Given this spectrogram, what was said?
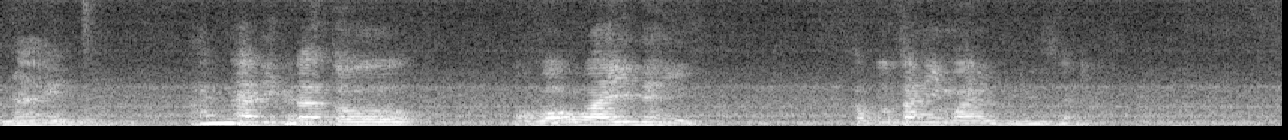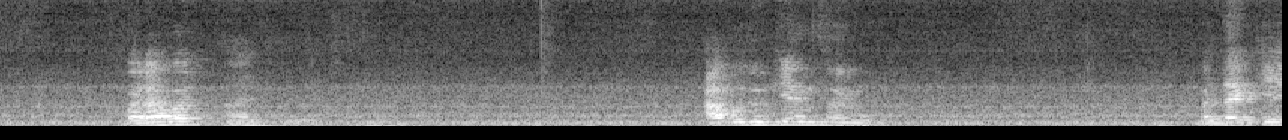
નહીં. આજના દીકરા તો વહુ આવી નહીં તો પોતાની માને ભૂલી જાય. બરાબર. આ બધું કેમ થયું? બધા કે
